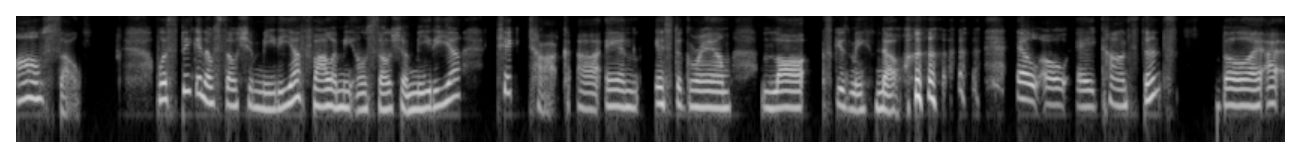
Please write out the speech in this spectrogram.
also. Well, speaking of social media, follow me on social media TikTok uh, and Instagram law, excuse me, no, L O A Constance. Boy, I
